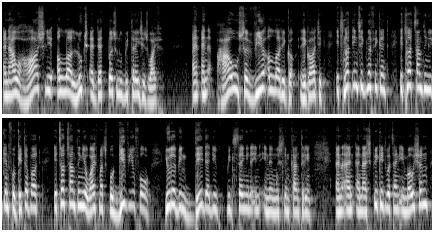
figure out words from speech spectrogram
and how harshly Allah looks at that person who betrays his wife. And, and how severe Allah regards it. It's not insignificant. It's not something you can forget about. It's not something your wife must forgive you for. You would have been dead that you've been staying in, in, in a Muslim country. And, and, and I speak it with an emotion,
